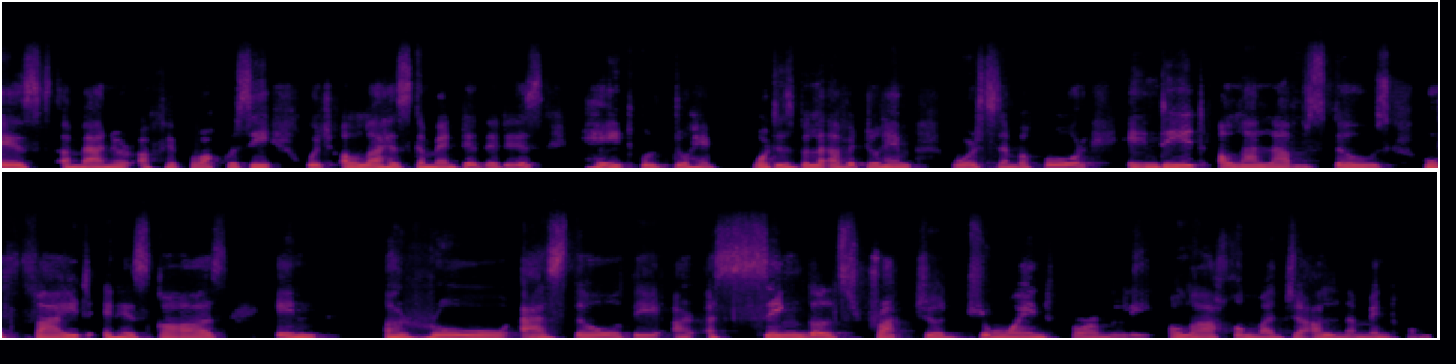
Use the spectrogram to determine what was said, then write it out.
is a manner of hypocrisy which allah has commented that is hateful to him what is beloved to him. Verse number four Indeed, Allah loves those who fight in his cause in a row as though they are a single structure joined firmly. Allahumma ja'alna minhum.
